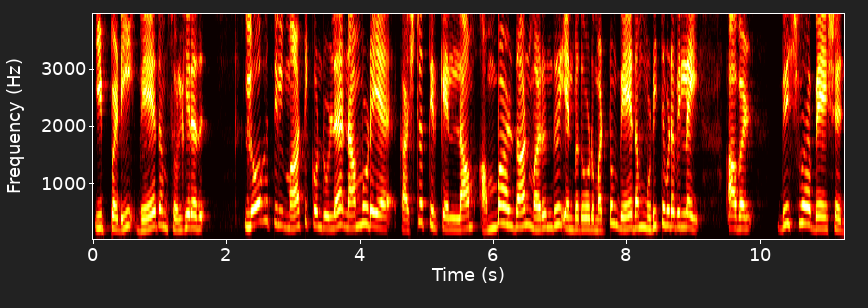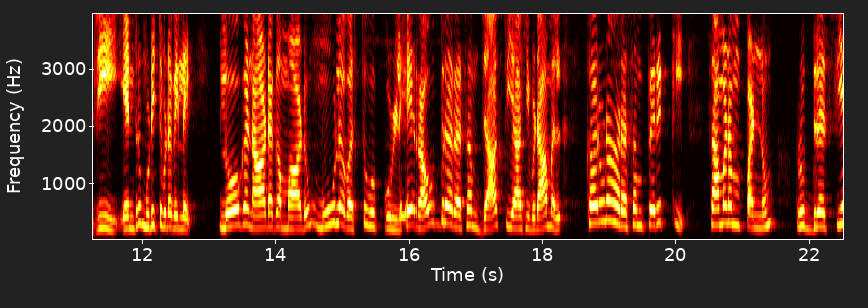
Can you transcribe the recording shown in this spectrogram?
இப்படி வேதம் சொல்கிறது. லோகத்தில் மாட்டிக்கொண்டுள்ள நம்முடைய கஷ்டத்திற்கெல்லாம் அம்பாள்தான் மருந்து என்பதோடு மட்டும் வேதம் முடித்துவிடவில்லை. அவள் விஸ்வபேஷஜி என்று முடித்துவிடவில்லை. லோக நாடகம் ஆடும் மூல வஸ்துவுக்குள்ளே ரௌத்ர ரசம் ஜாஸ்தியாகி விடாமல் கருணா ரசம் பெருக்கி சமணம் பண்ணும் ருத்ரஸ்ய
